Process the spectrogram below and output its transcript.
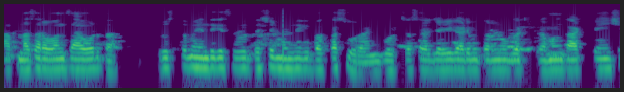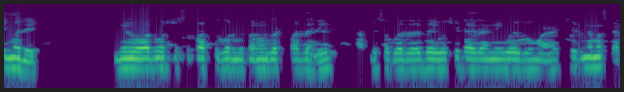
आपला सर्वांचा आवडता रुस्तम हिंदी केसरी तसे म्हणणे की बकासूर आणि गोटचा सर्जा ही गाडी मित्रांनो गट क्रमांक अठ्ठ्याऐंशी मध्ये निर्वाद वर्चस्व प्राप्त करून मित्रांनो गटपात झाली. आपल्यासोबत दैवशी टायर आणि वैभव महाराज नमस्कार.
